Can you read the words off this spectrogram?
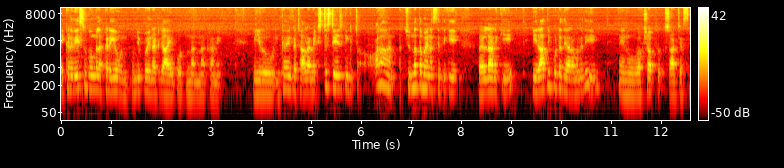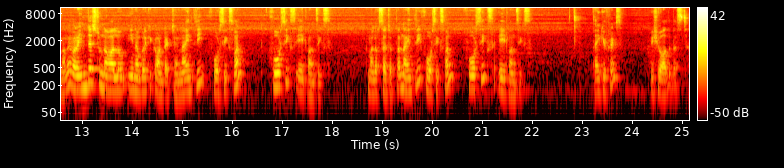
ఎక్కడ వేసిన గొంగలు అక్కడికే ఉండిపోయినట్టుగా అయిపోతుందన్న కానీ మీరు ఇంకా ఇంకా చాలా నెక్స్ట్ స్టేజ్కి ఇంకా చాలా అత్యున్నతమైన స్థితికి వెళ్ళడానికి ఈ రాత్రిపూట ధ్యానం అనేది నేను వర్క్షాప్ స్టార్ట్ చేస్తున్నాను. ఎవరైనా ఇంట్రెస్ట్ ఉన్న వాళ్ళు ఈ నెంబర్కి కాంటాక్ట్ చేయండి. Nine three four six one four six eight one six. మళ్ళీ ఒకసారి చెప్తాను. Nine three four six one 46816. Thank you friends. Wish you all the best.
